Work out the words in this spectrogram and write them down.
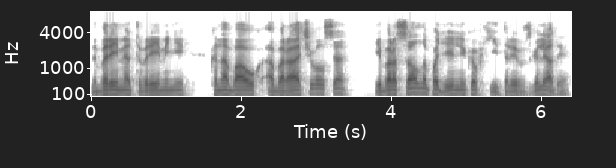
Время от времени Кнабаух оборачивался и бросал на подельников хитрые взгляды.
